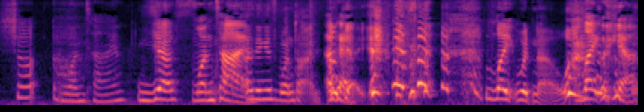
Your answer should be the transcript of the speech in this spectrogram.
Shut. One time. Yes. One time. I think it's one time. Okay. Okay. Light would know. like yeah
